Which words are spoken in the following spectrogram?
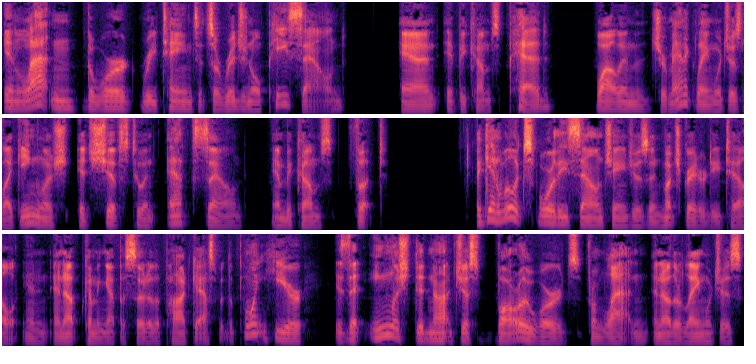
In Latin, the word retains its original P sound and it becomes ped, while in the Germanic languages like English, it shifts to an F sound and becomes foot. Again, we'll explore these sound changes in much greater detail in an upcoming episode of the podcast, but the point here is that English did not just borrow words from Latin and other languages,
